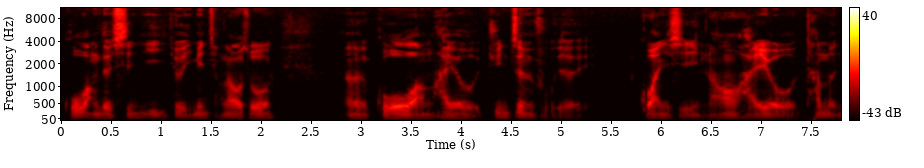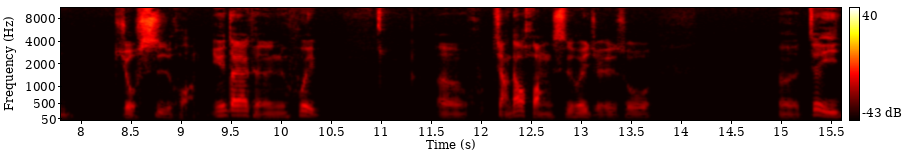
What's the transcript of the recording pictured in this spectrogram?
国王的新衣》，就里面讲到说，呃，国王还有军政府的关系，然后还有他们九世皇，因为大家可能会，呃，讲到皇室会觉得说，呃，这一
